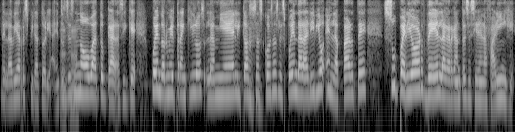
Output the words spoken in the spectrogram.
de la vía respiratoria. Entonces no va a tocar. Así que pueden dormir tranquilos. La miel y todas esas cosas les pueden dar alivio en la parte superior de la garganta, es decir, en la faringe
